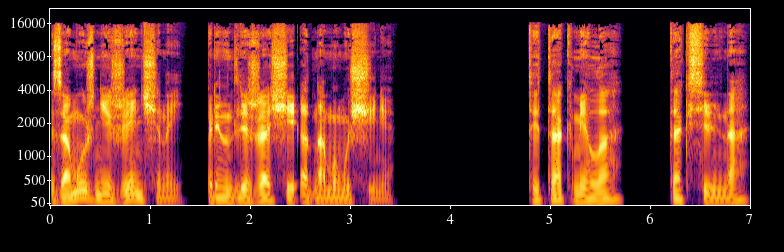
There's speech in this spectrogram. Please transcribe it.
Замужней женщиной, принадлежащей одному мужчине. «Ты так мила, так сильна»,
